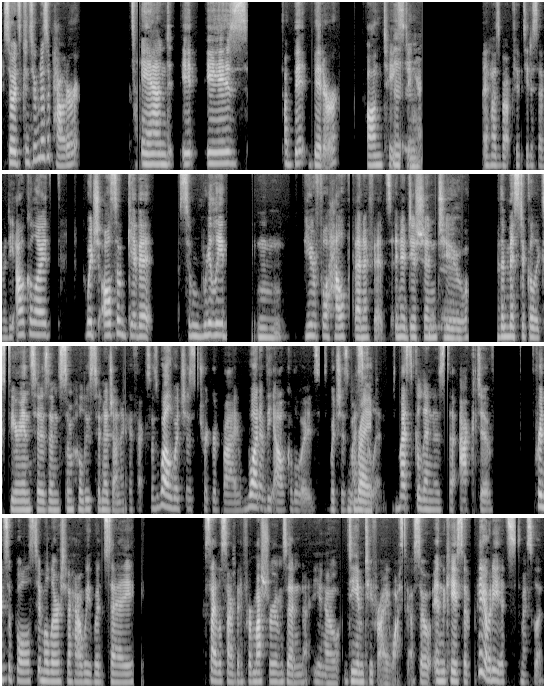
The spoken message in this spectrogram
so it's consumed as a powder. And it is a bit bitter on tasting mm-hmm. it. It has about 50 to 70 alkaloids, which also give it some really mm, beautiful health benefits in addition mm-hmm. to the mystical experiences and some hallucinogenic effects as well, which is triggered by one of the alkaloids, which is mescaline. Right. Mescaline is the active principle, similar to how we would say psilocybin for mushrooms and you know DMT for ayahuasca. So in the case of peyote, it's mescaline.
